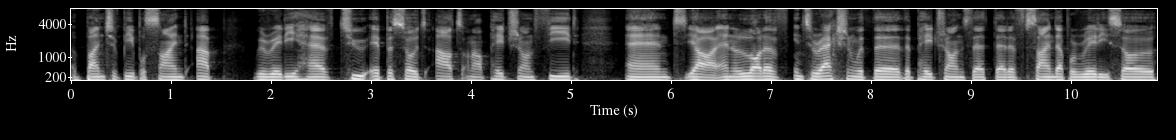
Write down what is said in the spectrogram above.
a bunch of people signed up. We already have two episodes out on our patreon feed and yeah, and a lot of interaction with the the patrons that that have signed up already. So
